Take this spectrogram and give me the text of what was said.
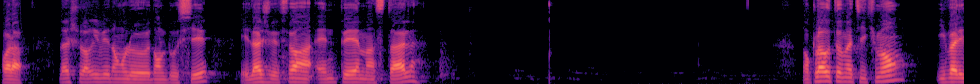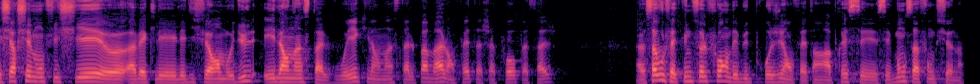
Voilà, là je suis arrivé dans le, dans le dossier et là je vais faire un npm install. Donc là automatiquement, il va aller chercher mon fichier euh, avec les, différents modules et il en installe. Vous voyez qu'il en installe pas mal en fait à chaque fois au passage. Euh, ça vous le faites qu'une seule fois en début de projet en fait. Hein. Après c'est bon, ça fonctionne.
